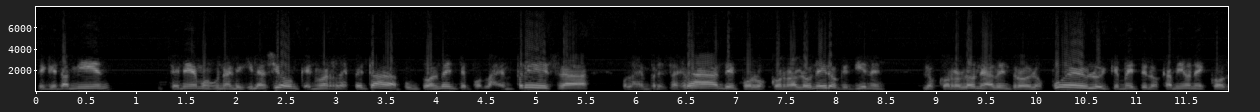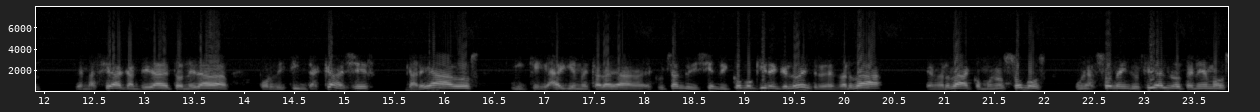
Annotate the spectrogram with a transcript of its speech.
de que también tenemos una legislación que no es respetada puntualmente por las empresas, por las empresas grandes, por los corraloneros que tienen los corralones adentro de los pueblos y que meten los camiones con demasiada cantidad de toneladas por distintas calles, careados, y que alguien me estará escuchando y diciendo, ¿y cómo quieren que lo entre? Es verdad, es verdad, como no somos una zona industrial, no tenemos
